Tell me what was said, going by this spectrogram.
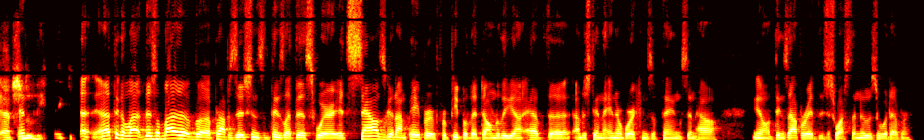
absolutely. And, Thank you. and I think a lot. There's a lot of uh, propositions and things like this where it sounds good on paper for people that don't really uh, have the understand the inner workings of things and how you know things operate. They just watch the news or whatever.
